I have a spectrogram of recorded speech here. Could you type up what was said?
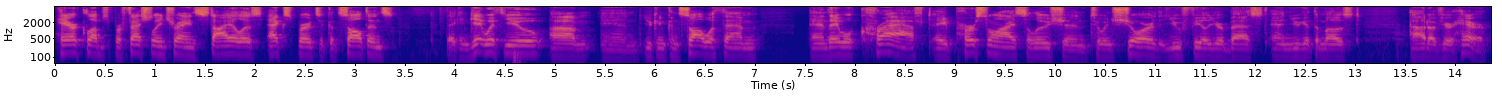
Hair Club's professionally trained stylists, experts, and consultants. They can get with you um, and you can consult with them, and they will craft a personalized solution to ensure that you feel your best and you get the most out of your hair.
